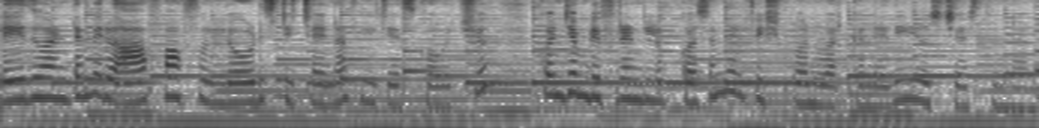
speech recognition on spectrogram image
లేదు అంటే మీరు హాఫ్ హాఫ్ లోడ్ స్టిచ్ అయినా ఫిల్ చేసుకోవచ్చు. కొంచెం డిఫరెంట్ లుక్ కోసం నేను ఫిష్ బోన్ వర్క్ అనేది యూస్ చేస్తున్నాను.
